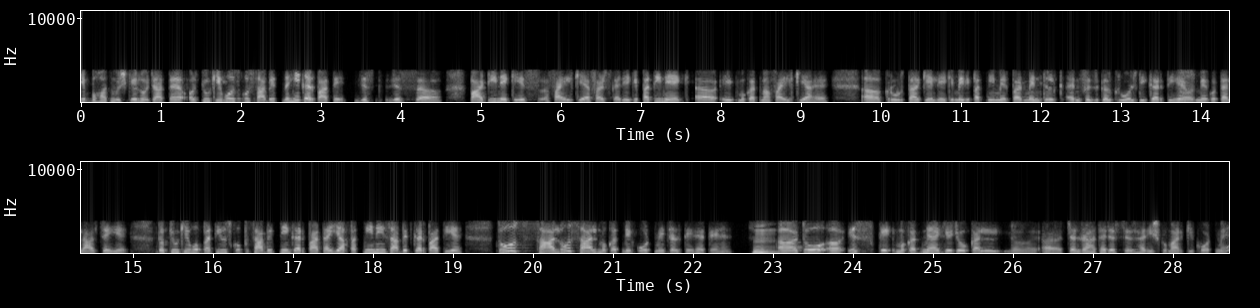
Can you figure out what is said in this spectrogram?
ये बहुत मुश्किल हो जाता है और क्योंकि वो उसको साबित नहीं कर पाते, जिस जिस पार्टी ने केस फ़ाइल किया फ़र्ज़ करिए कि पति ने एक एक मुकदमा फ़ाइल किया है क्रूरता के लिए कि मेरी पत्नी मेरे पर मेंटल एंड फ़िज़िकल क्रूअल्टी करती है और मेरे को तलाक चाहिए तो क्योंकि वो पति उसको साबित नहीं कर पाता या पत्नी नहीं साबित कर पाती है तो सालों साल मुकदमे कोर्ट में चलते रहते हैं। तो इस मुकदमे ये जो कल चल रहा था जस्टिस हरीश कुमार की कोर्ट में,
